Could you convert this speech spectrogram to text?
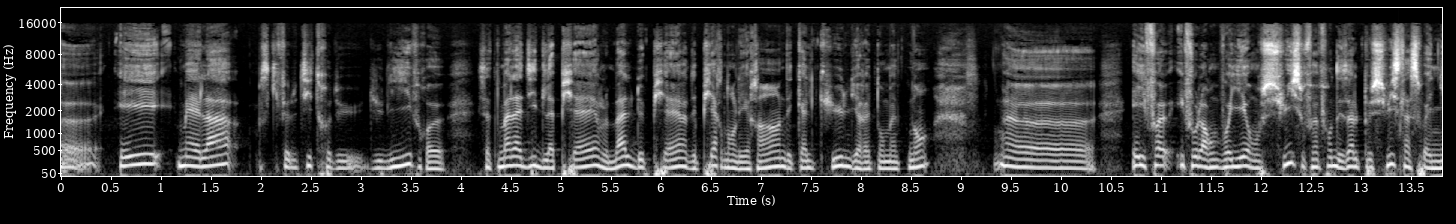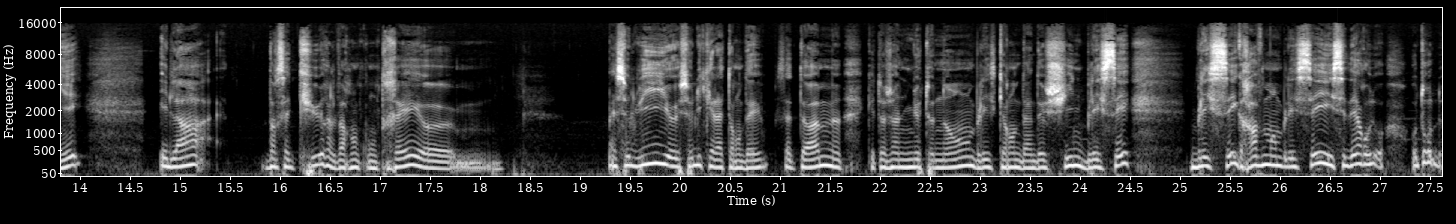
euh, et mais elle a ce qui fait le titre du, livre, cette maladie de la pierre, le mal de pierre, des pierres dans les reins, des calculs, dirait-on maintenant. Et il faut, il faut la renvoyer en Suisse, au fin fond des Alpes suisses, la soigner. Et là, dans cette cure, elle va rencontrer celui, euh, celui qu'elle attendait, cet homme qui est un jeune lieutenant, blessé, qui rentre d'Indochine, blessé, blessé, gravement blessé. Et c'est d'ailleurs au- autour de,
